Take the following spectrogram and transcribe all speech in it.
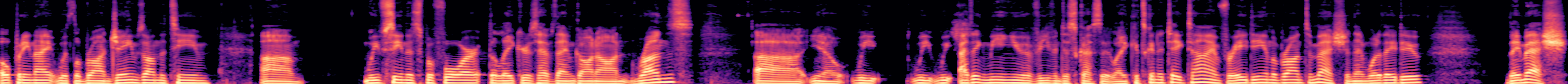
opening night with LeBron James on the team. Um, we've seen this before. The Lakers have then gone on runs. Uh, you know, we we we I think me and you have even discussed it. Like it's going to take time for AD and LeBron to mesh, and then what do they do? They mesh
